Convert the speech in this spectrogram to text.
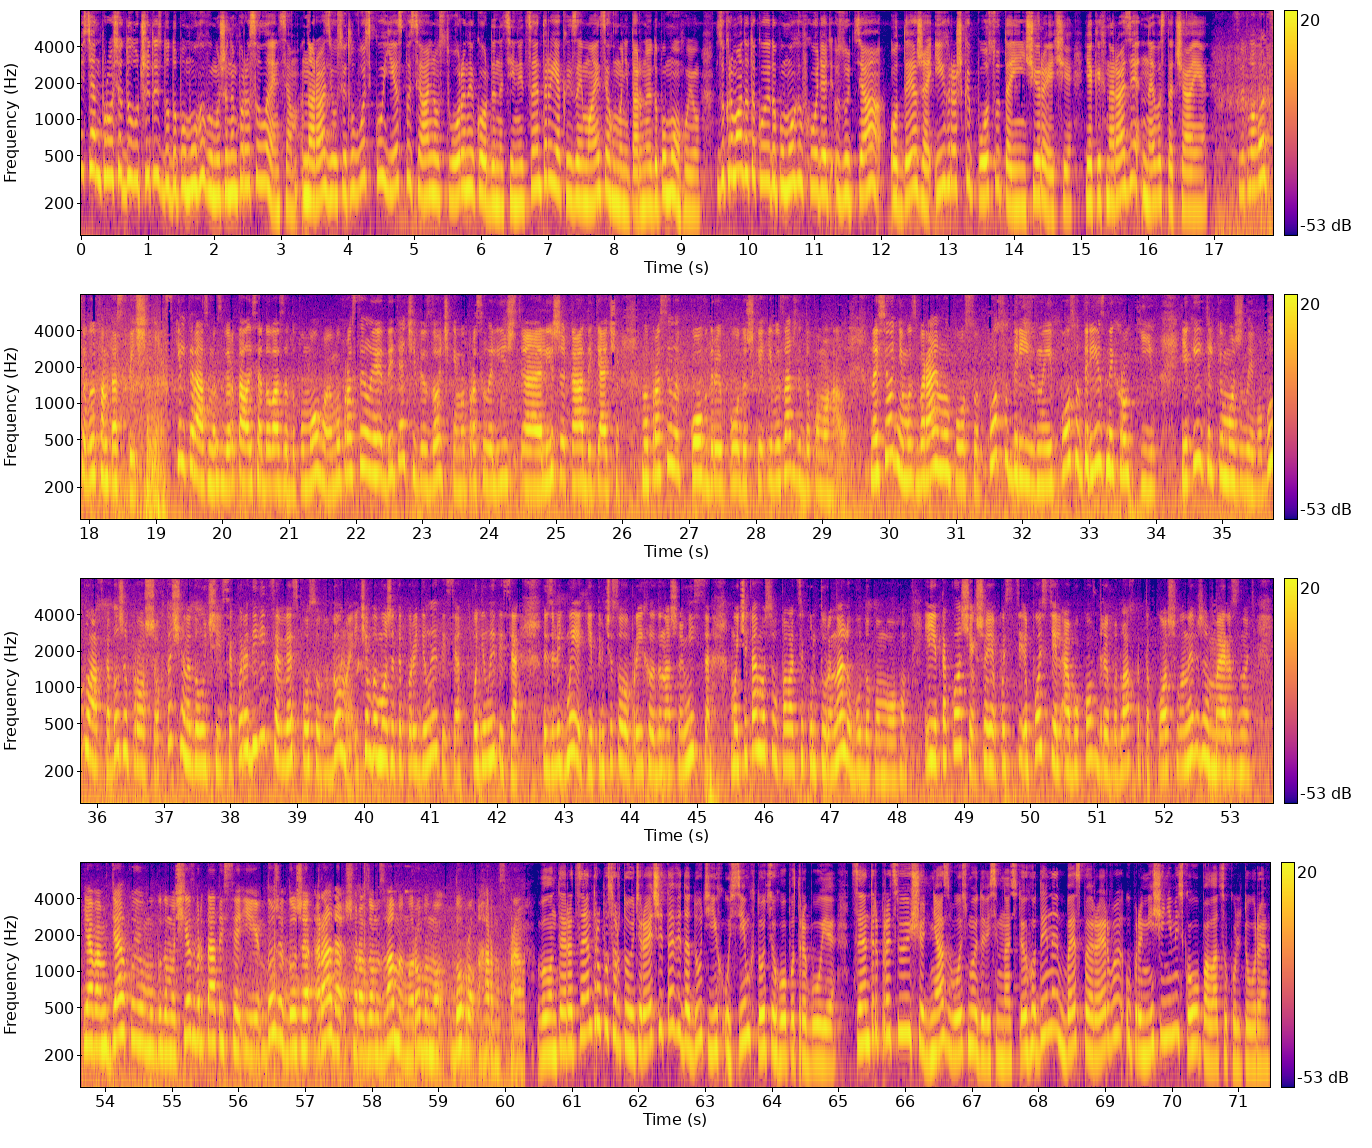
Містян просять долучитись до допомоги вимушеним переселенцям. Наразі у Світловодську є спеціально створений координаційний центр, який займається гуманітарною допомогою. Зокрема, до такої допомоги входять взуття, одежа, іграшки, посуд та інші речі, яких наразі не вистачає. Світловодці, ви фантастичні. Скільки раз ми зверталися до вас за допомогою? Ми просили дитячі візочки, ми просили ліж, е, ліжка дитячі, ми просили ковдри, подушки, і ви завжди допомагали. На сьогодні ми збираємо посуд. Посуд різний, посуд різних років, який тільки можливо. Будь ласка, дуже прошу, хто ще не долучився, передивіться весь посуд вдома і чим ви можете переділитися, поділитися з людьми, які тимчасово приїхали до нашого місця. Ми чекаємося у палаці культури на любу допомогу. І також, якщо є пості- постіль або ковдри, будь ласка, також вони вже мерзнуть. Я вам дякую. Ми будемо ще звертатися і дуже дуже рада, що разом з вами ми робимо добру, гарну справу. Волонтери центру посортують речі та віддадуть їх усім, хто цього потребує. Центр працює щодня з 8 до 18 години без перерви у приміщенні міського палацу культури.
